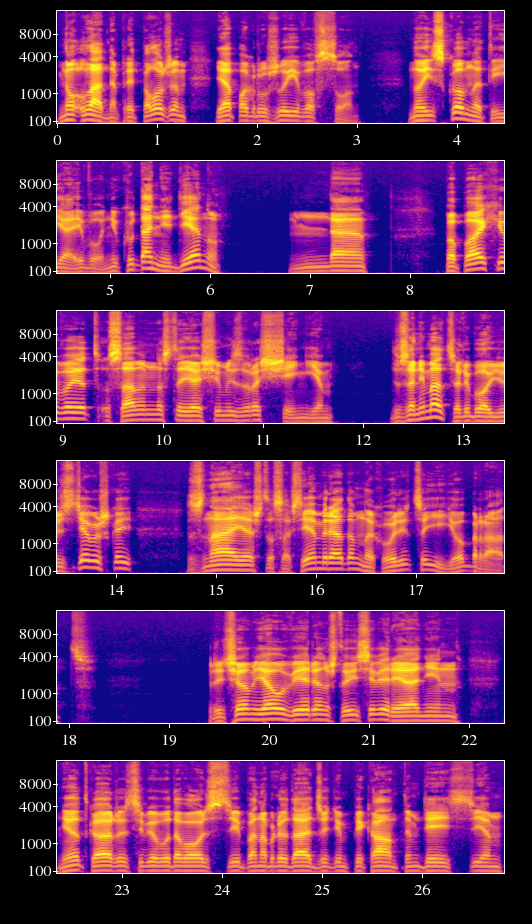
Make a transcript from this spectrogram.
Ну, ладно, предположим, я погружу его в сон. Но из комнаты я его никуда не дену. Да, попахивает самым настоящим извращением. Заниматься любовью с девушкой, зная, что совсем рядом находится ее брат. Причем я уверен, что и северянин не откажет себе в удовольствии понаблюдать за этим пикантным действием,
